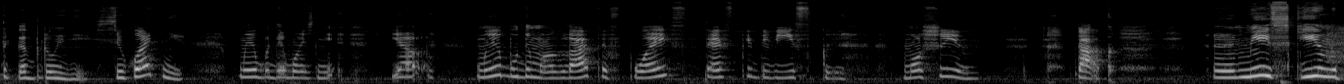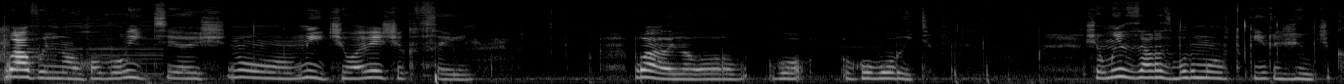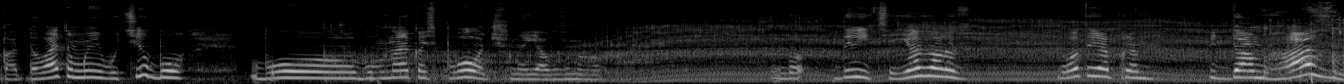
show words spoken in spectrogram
Привіт, друзі! Сьогодні ми будемо зні... Я... ми будемо грати в поїзд тест підвіски машин. Так, е, мій скін правильно говорить, е, ну, мій чоловічок цей правильно говор- говорить. Що ми зараз будемо в такий режимчик грати. Давайте ми в оцю, бо, бо, бо вона якась прочна, я знав. Дивіться, я зараз. Давайте я прям піддам газу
